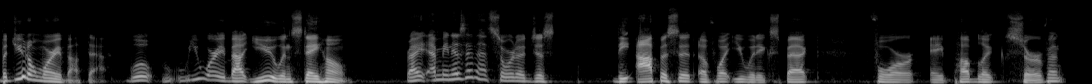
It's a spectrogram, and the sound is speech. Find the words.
But you don't worry about that. Well, you worry about you and stay home, right? I mean, isn't that sort of just the opposite of what you would expect for a public servant?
